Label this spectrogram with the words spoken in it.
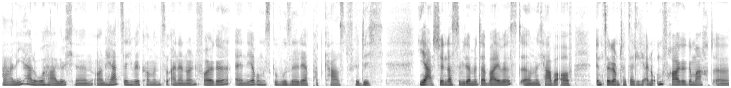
Halli, hallo, hallöchen und herzlich willkommen zu einer neuen Folge Ernährungsgewusel der Podcast für dich. Ja, schön, dass du wieder mit dabei bist. Ähm, ich habe auf Instagram tatsächlich eine Umfrage gemacht, äh,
